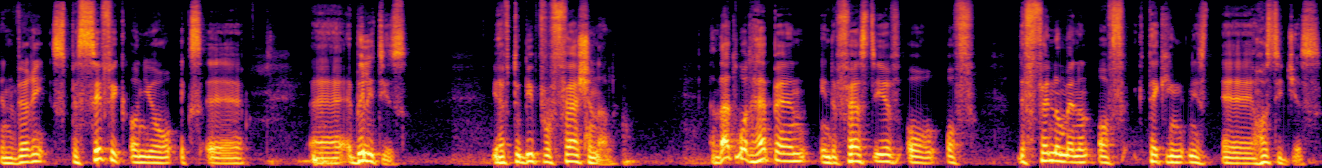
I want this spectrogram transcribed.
and very specific on your uh, uh, abilities. You have to be professional. And that's what happened in the first year of, of the phenomenon of taking uh, hostages.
